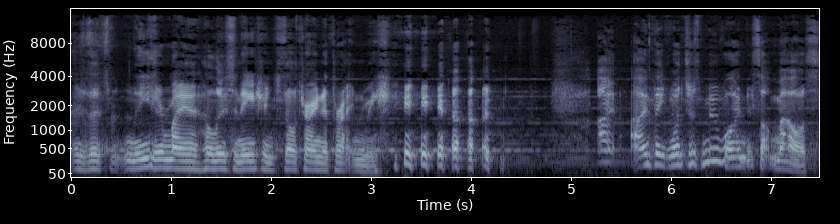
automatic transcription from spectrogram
Is this, these are my hallucinations still trying to threaten me. I, I think we'll just move on to something else.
